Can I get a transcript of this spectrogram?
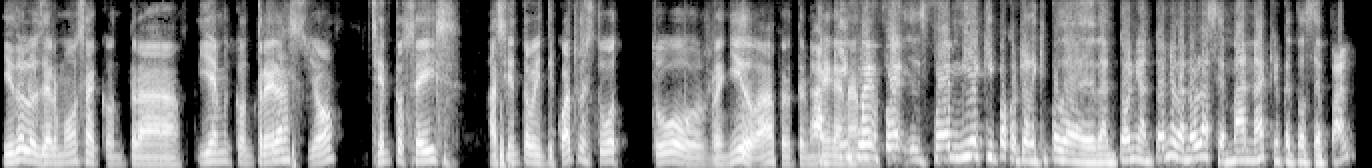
ídolos de Hermosa contra IM Contreras, yo, 106 a 124, estuvo estuvo reñido, ¿ah? pero terminé Aquí ganando. fue, fue, fue mi equipo contra el equipo de, de Antonio. Antonio ganó la semana, quiero que todos sepan.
